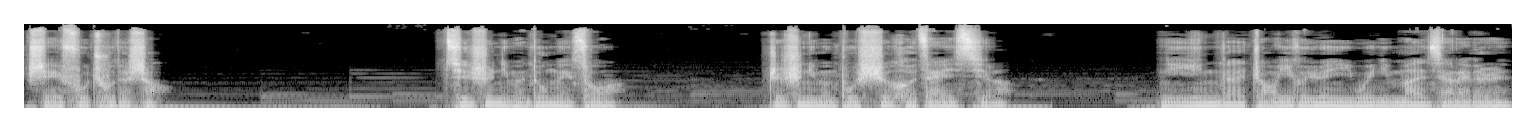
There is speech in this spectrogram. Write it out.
谁付出的少。其实你们都没错，只是你们不适合在一起了。你应该找一个愿意为你慢下来的人，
